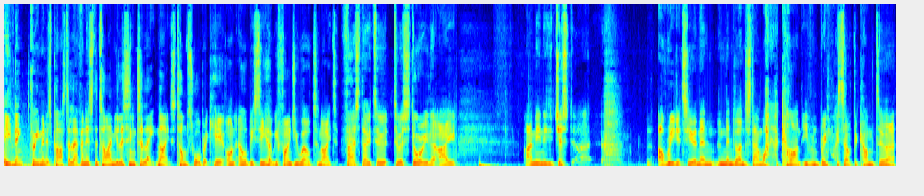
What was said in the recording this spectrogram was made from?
Evening, three minutes past 11 is the time. You're listening to Late Nights. Tom Swarbrick here on LBC. Hope we find you well tonight. First, though, to, to a story that I. I mean, you just. Uh, I'll read it to you, and then and then you'll understand why I can't even bring myself to come to a,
